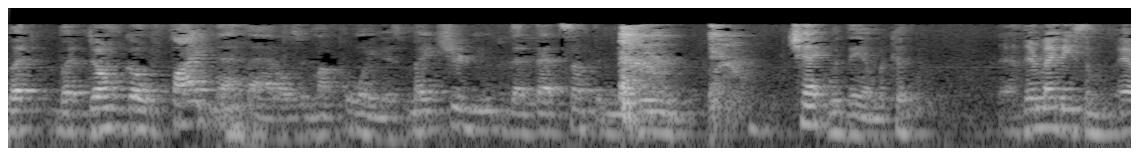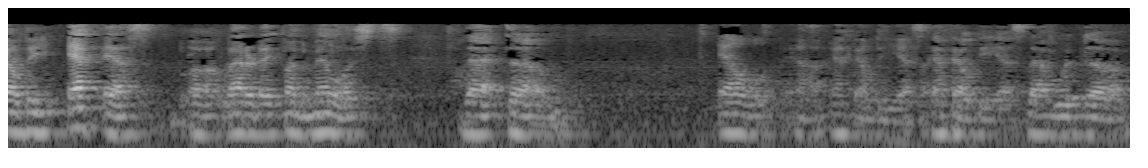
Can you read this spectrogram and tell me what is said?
But but don't go fight that battles. And my point is, make sure you, that that's something you do. Check with them because there may be some LDS uh, Latter Day fundamentalists that um, L, uh, FLDS FLDS that would uh,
